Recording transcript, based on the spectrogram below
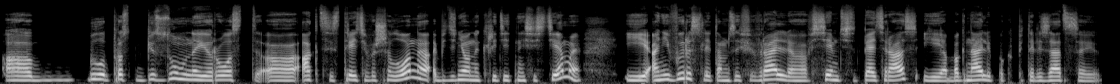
а, был просто безумный рост а, акций с третьего эшелона объединенной кредитной системы, и они выросли там за февраль а, в 75 раз и обогнали по капитализации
